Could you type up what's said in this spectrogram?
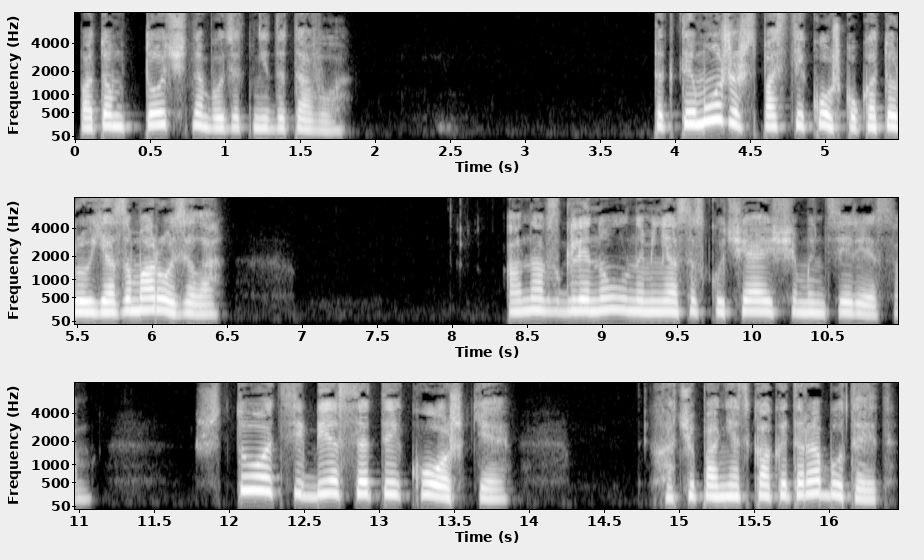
потом точно будет не до того. Так ты можешь спасти кошку, которую я заморозила? Она взглянула на меня со скучающим интересом. Что тебе с этой кошки? Хочу понять, как это работает.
